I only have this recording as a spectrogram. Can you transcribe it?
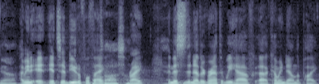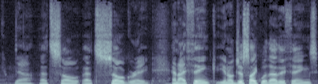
Yeah. I mean, it, it's a beautiful thing, awesome. right? And this is another grant that we have uh, coming down the pike. Yeah, that's so that's so great. And I think, you know, just like with other things,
